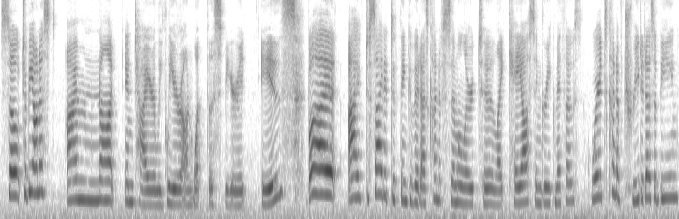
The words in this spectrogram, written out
So, to be honest, I'm not entirely clear on what the spirit is, but I've decided to think of it as kind of similar to like chaos in Greek mythos, where it's kind of treated as a being,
